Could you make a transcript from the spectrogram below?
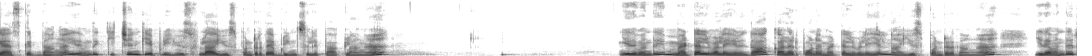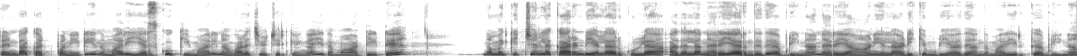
கேஸ்கட் தாங்க. இது வந்து கிச்சனுக்கு எப்படி யூஸ்ஃபுல்லாக யூஸ் பண்ணுறது அப்படின்னு சொல்லி பார்க்கலாங்க. இது வந்து மெட்டல் வளையல் தான். கலர் போன மெட்டல் வளையல் நான் யூஸ் பண்ணுறதாங்க இதை வந்து ரெண்டாக கட் பண்ணிவிட்டு இந்த மாதிரி எஸ் குக்கி மாதிரி நான் வளைச்சி வச்சுருக்கேங்க. இதை மாட்டிட்டு நம்ம கிச்சனில் கரண்டி எல்லாம் இருக்குல்ல அதெல்லாம் நிறையா இருந்தது அப்படின்னா நிறையா ஆணியெல்லாம் அடிக்க முடியாது அந்த மாதிரி இருக்குது அப்படின்னா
